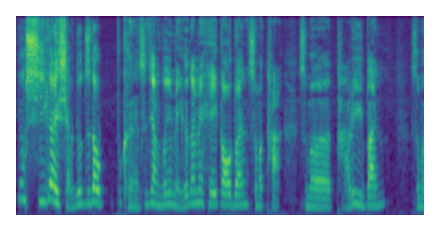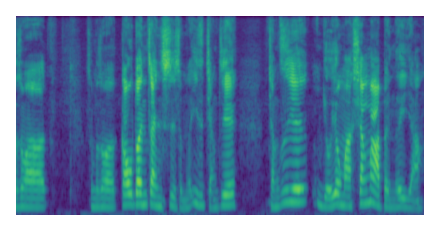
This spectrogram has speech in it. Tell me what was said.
用膝盖想就知道不可能是这样的东西。每个那边黑高端，什么塔什么塔绿班，什么什么什么什么高端战士什么的，一直讲这些讲这些有用吗？相骂本而已啊，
